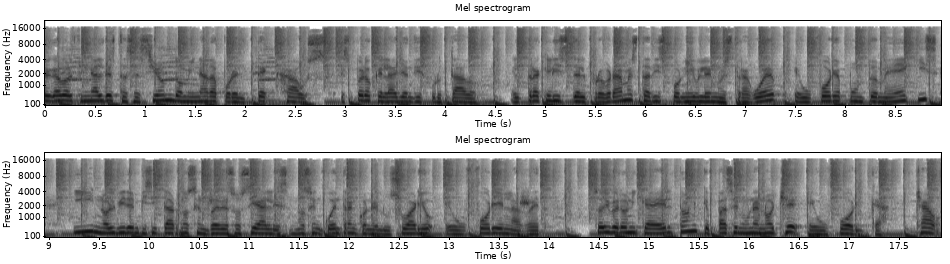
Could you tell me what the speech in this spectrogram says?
Llegado al final de esta sesión dominada por el Tech House. Espero que la hayan disfrutado. El tracklist del programa está disponible en nuestra web euforia.mx y no olviden visitarnos en redes sociales. Nos encuentran con el usuario Euforia en la red. Soy Verónica Elton, que pasen una noche eufórica. Chao.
